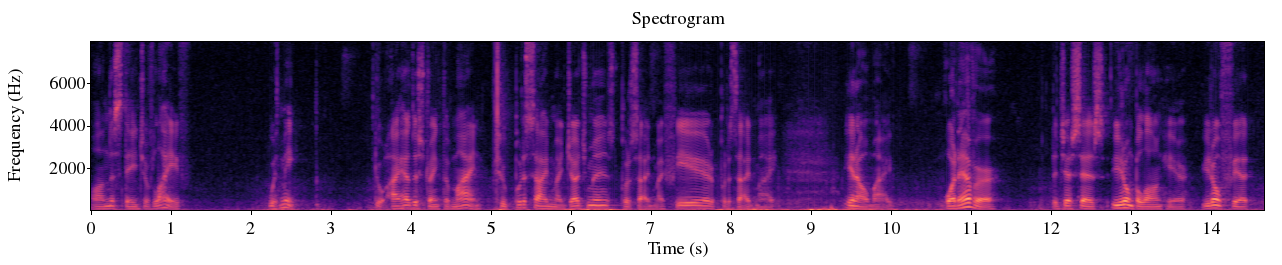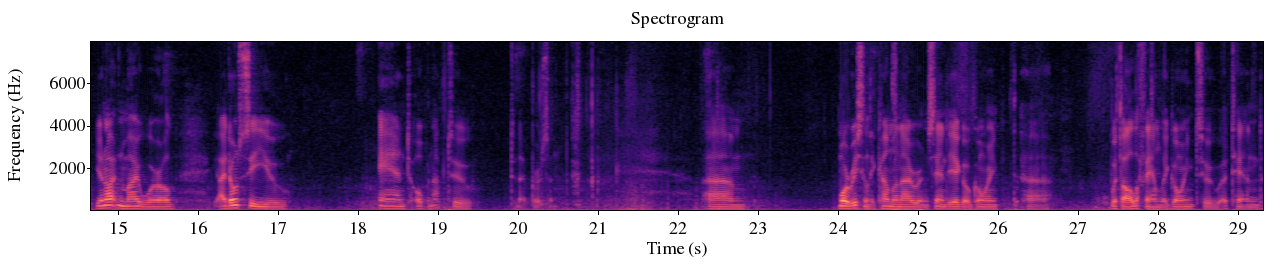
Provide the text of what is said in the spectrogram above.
on the stage of life with me? Do I have the strength of mind to put aside my judgments, to put aside my fear, to put aside my, you know, my whatever that just says, you don't belong here, you don't fit, you're not in my world, I don't see you, and to open up to, to that person. Um, more recently, Kamala and I were in San Diego going uh, with all the family going to attend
